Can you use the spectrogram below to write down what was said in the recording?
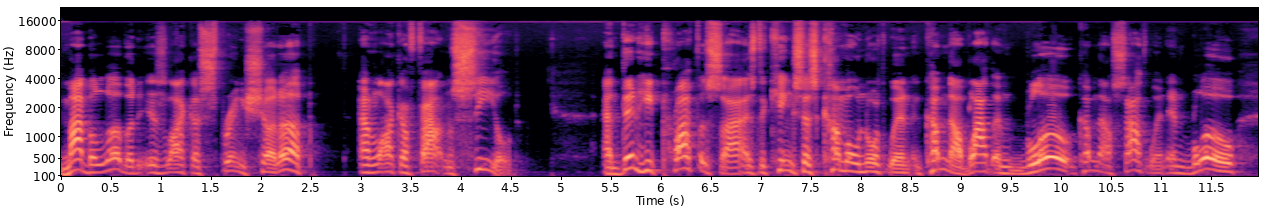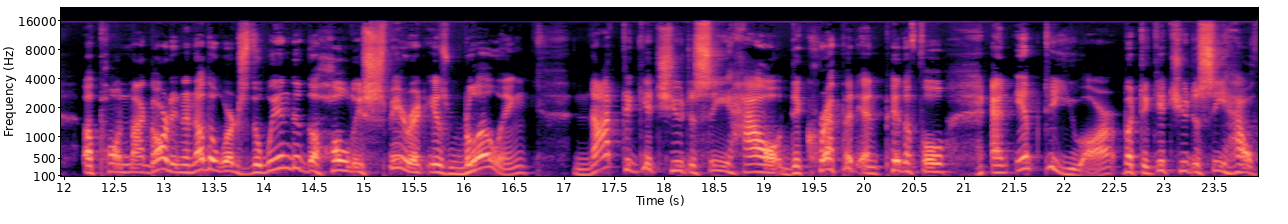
My beloved is like a spring shut up and like a fountain sealed. And then he prophesies, the king says, Come, O north wind, come thou black and blow, come thou south wind, and blow upon my garden. In other words, the wind of the Holy Spirit is blowing not to get you to see how decrepit and pitiful and empty you are, but to get you to see how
